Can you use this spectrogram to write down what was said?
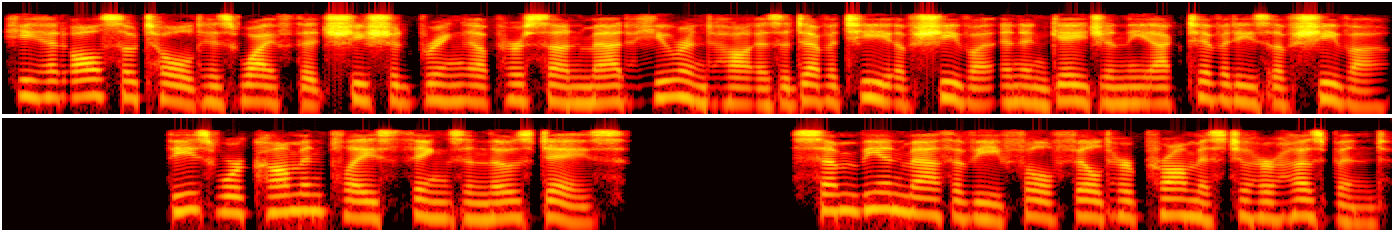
He had also told his wife that she should bring up her son Madhurandha as a devotee of Shiva and engage in the activities of Shiva. These were commonplace things in those days. Sembian Mathavi fulfilled her promise to her husband.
